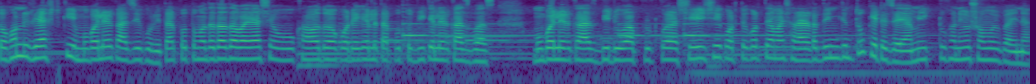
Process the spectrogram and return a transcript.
তখন রেস্ট কি? মোবাইলের কাজই করি। তারপর তোমাদের দাদা ভাই আসে, ও খাওয়া দাওয়া করে গেলে তারপর তো বিকেলের কাজ বাস। মোবাইলের কাজ ভিডিও আপলোড করা, সেই সেই করতে করতে আমার সারাটা দিন কিন্তু কেটে যায়। আমি একটুখানিও সময় পাই না।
